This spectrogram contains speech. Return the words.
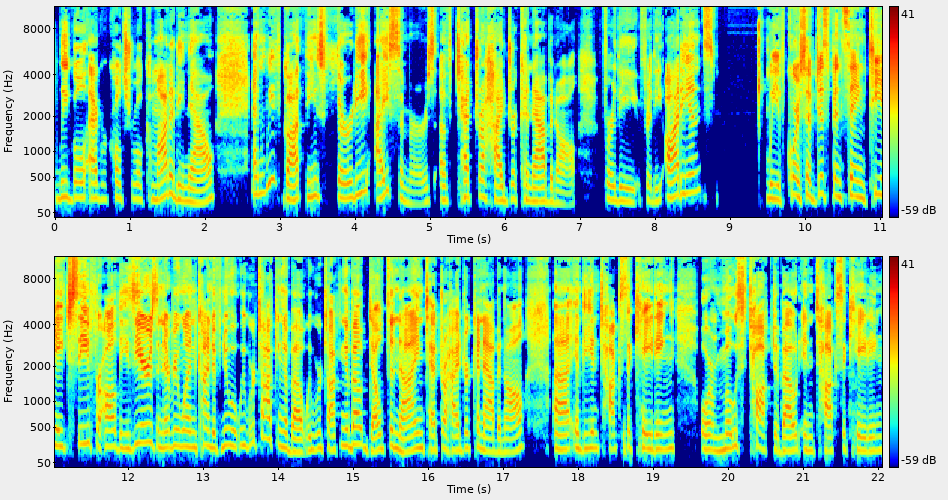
legal agricultural commodity now. And we've got these 30 isomers of tetrahydrocannabinol. For the for the audience, we of course have just been saying THC for all these years, and everyone kind of knew what we were talking about. We were talking about delta 9 tetrahydrocannabinol uh, and the intoxicating or most talked about intoxicating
